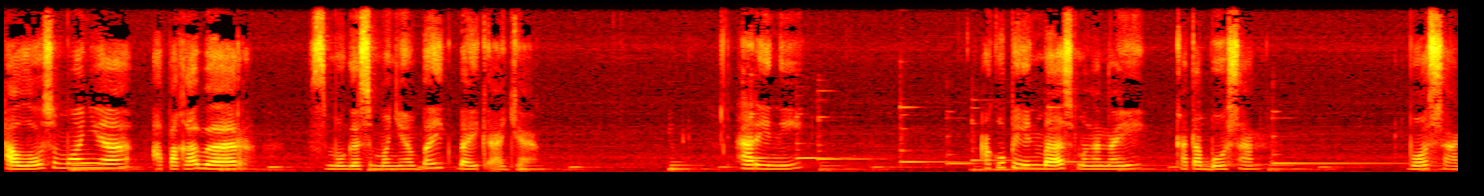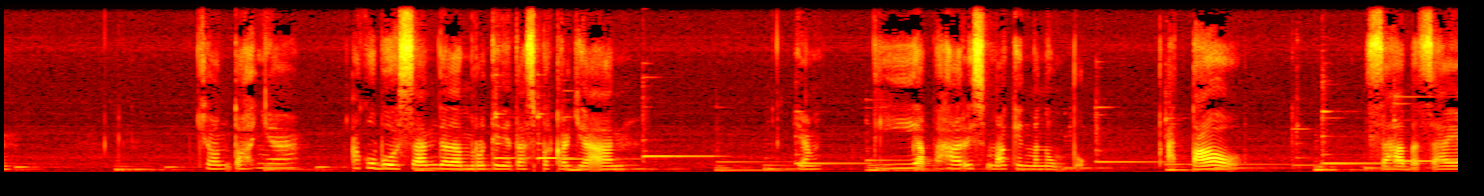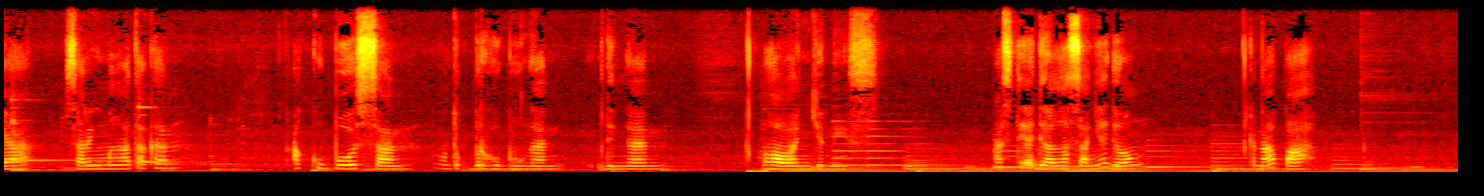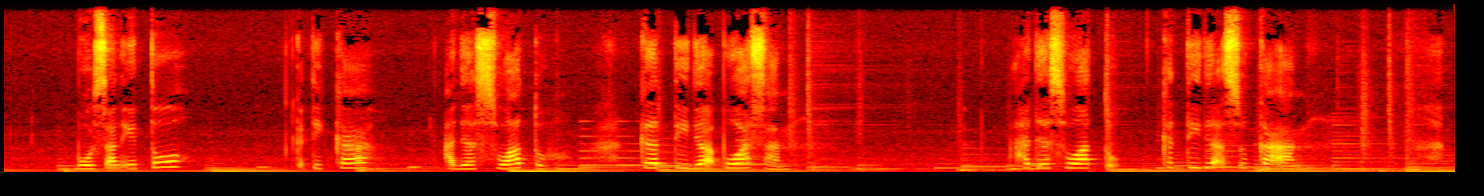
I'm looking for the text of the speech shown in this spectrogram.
Halo semuanya, apa kabar? Semoga semuanya baik-baik aja. Hari ini, aku ingin bahas mengenai kata bosan. Bosan. Contohnya, aku bosan dalam rutinitas pekerjaan yang tiap hari semakin menumpuk. Atau sahabat saya sering mengatakan, "Aku bosan untuk berhubungan dengan lawan jenis." Pasti ada alasannya dong. Kenapa? Bosan itu ketika ada suatu ketidakpuasan, ada suatu ketidaksukaan,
